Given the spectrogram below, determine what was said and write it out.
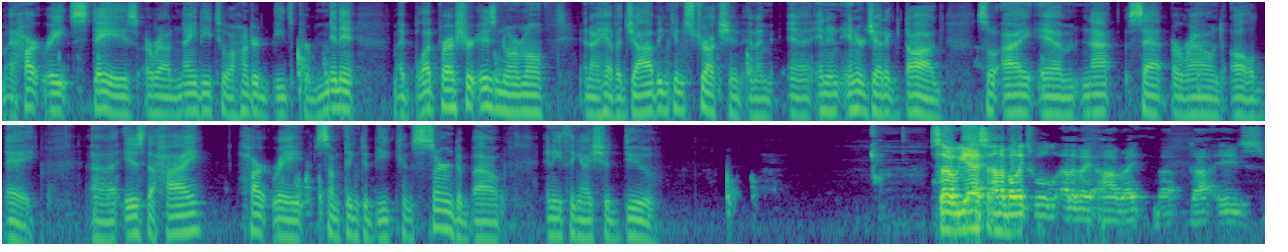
my heart rate stays around 90 to 100 beats per minute. My blood pressure is normal, and I have a job in construction, and I'm uh, in an energetic dog, so I am not sat around all day. Uh, is the high heart rate something to be concerned about? Anything I should do? So yes, anabolics will elevate heart rate, but that is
